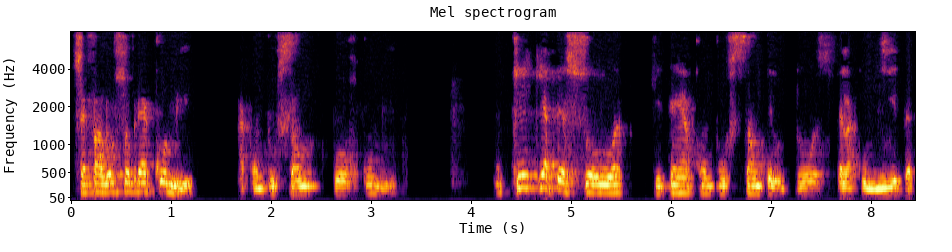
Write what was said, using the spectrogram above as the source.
Você falou sobre a comida, a compulsão por comida. O que, que a pessoa que tem a compulsão pelo doce, pela comida,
